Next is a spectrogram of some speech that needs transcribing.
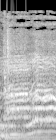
La la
